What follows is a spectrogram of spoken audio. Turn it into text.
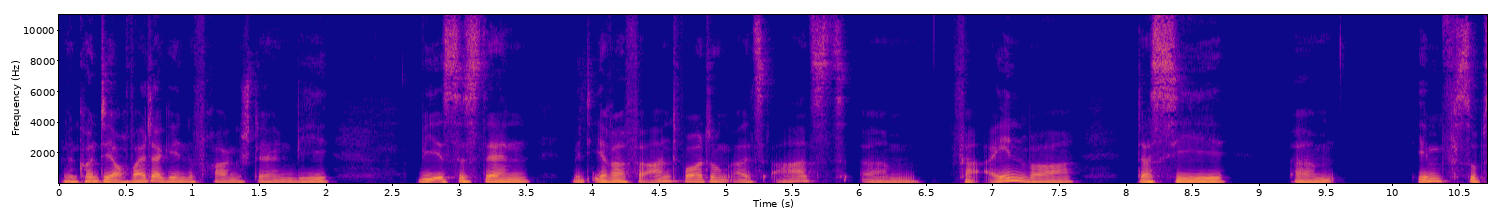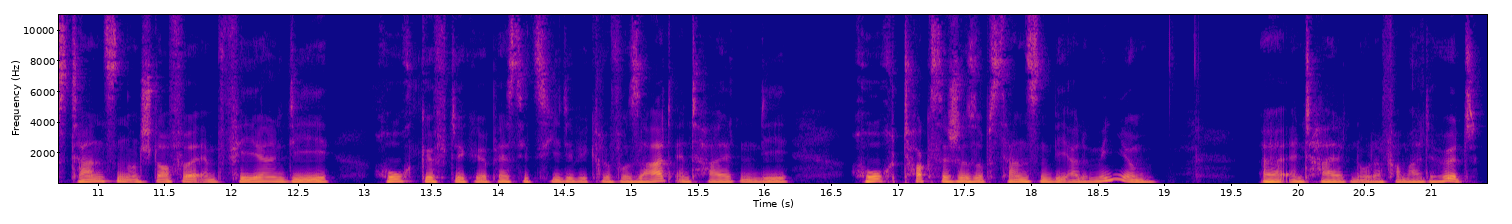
man könnte ja auch weitergehende Fragen stellen, wie, wie ist es denn mit ihrer Verantwortung als Arzt ähm, vereinbar, dass sie ähm, Impfsubstanzen und Stoffe empfehlen, die hochgiftige Pestizide wie Glyphosat enthalten, die hochtoxische Substanzen wie Aluminium äh, enthalten oder Formaldehyd.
